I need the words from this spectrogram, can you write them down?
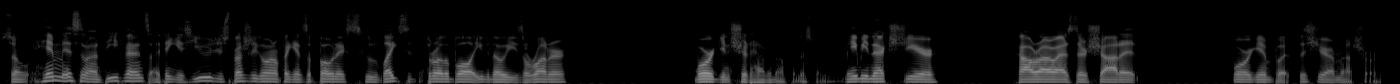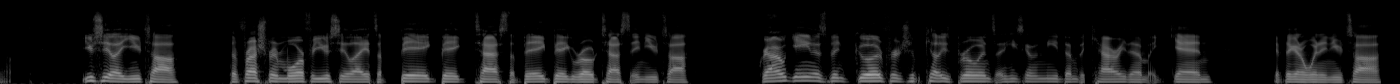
So him missing on defense, I think, is huge, especially going up against a Bo Nix who likes to throw the ball, even though he's a runner. Oregon should have enough in this one. Maybe next year, Colorado has their shot at Oregon, but this year I'm not sure about. UCLA, Utah. The freshman Moore for UCLA. It's a big, big test, a big, big road test in Utah. Ground game has been good for Chip Kelly's Bruins, and he's going to need them to carry them again if they're going to win in Utah.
